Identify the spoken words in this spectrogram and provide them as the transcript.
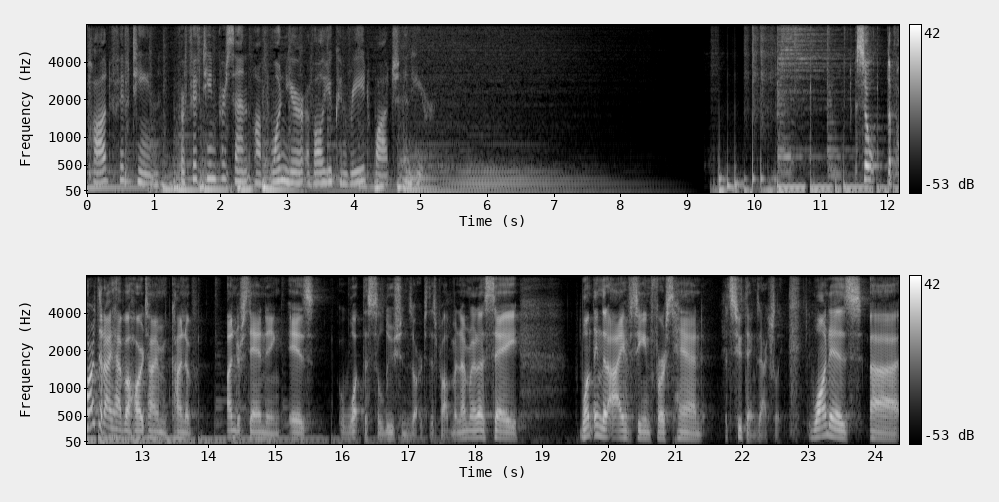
POD15 for 15% off one year of all you can read, watch, and hear. So, the part that I have a hard time kind of understanding is what the solutions are to this problem. And I'm going to say one thing that I have seen firsthand. It's two things actually. One is uh,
